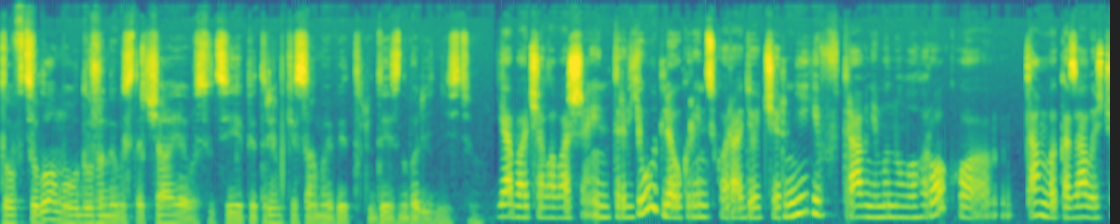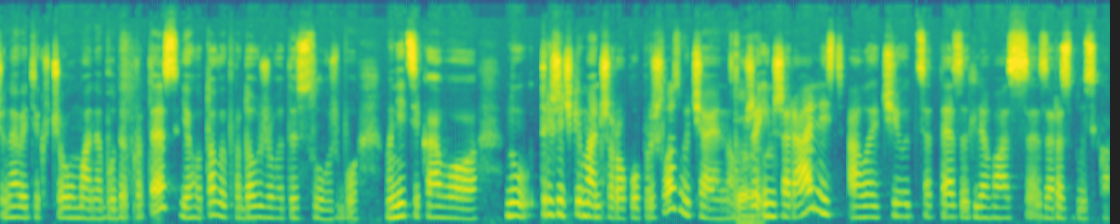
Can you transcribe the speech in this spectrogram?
То в цілому дуже не вистачає ось цієї підтримки саме від людей з інвалідністю. Я бачила ваше інтерв'ю для українського радіо Чернігів в травні минулого року. Там ви казали, що навіть якщо у мене буде протез, я готовий продовжувати службу. Мені цікаво, ну трішечки менше року пройшло, звичайно, Так. вже інша реальність, але чи ця теза для вас зараз близька?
